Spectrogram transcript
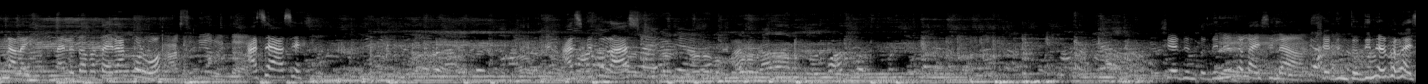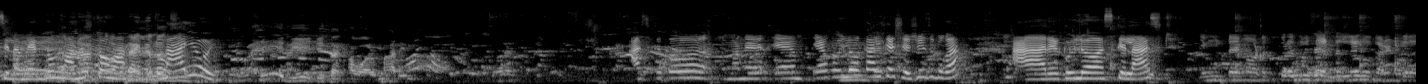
আগে কিনা লাই। নাহলে তো আবার তাই রাগ করব। আছে আছে। আজকে তো লাস্ট সেদিন তো দিনের বেলা আইছিলাম সেদিন তো দিনের বেলা আইছিলাম একদম মানুষ কমা নাই ওই। আজকে তো মানে এ- কইলো কালকে শেষ হয়ে যাব গা আর এ কইলো আজকে লাস্ট এমন টাইমে হঠাৎ করে দুই সাইডটা লেগো কারেন্ট চলে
